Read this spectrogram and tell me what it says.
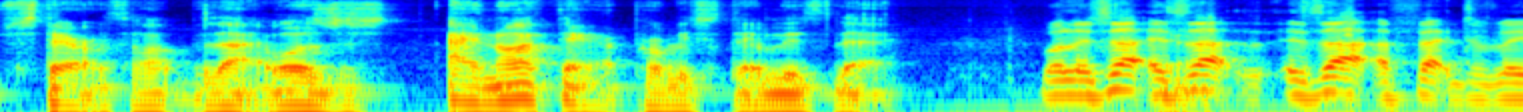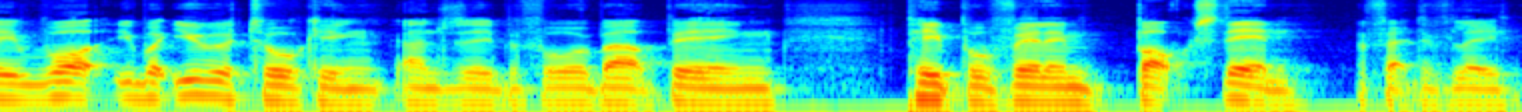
stereotype but that was and I think it probably still is there. Well, is that is that is that effectively what you, what you were talking, Andrew, before about being people feeling boxed in, effectively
